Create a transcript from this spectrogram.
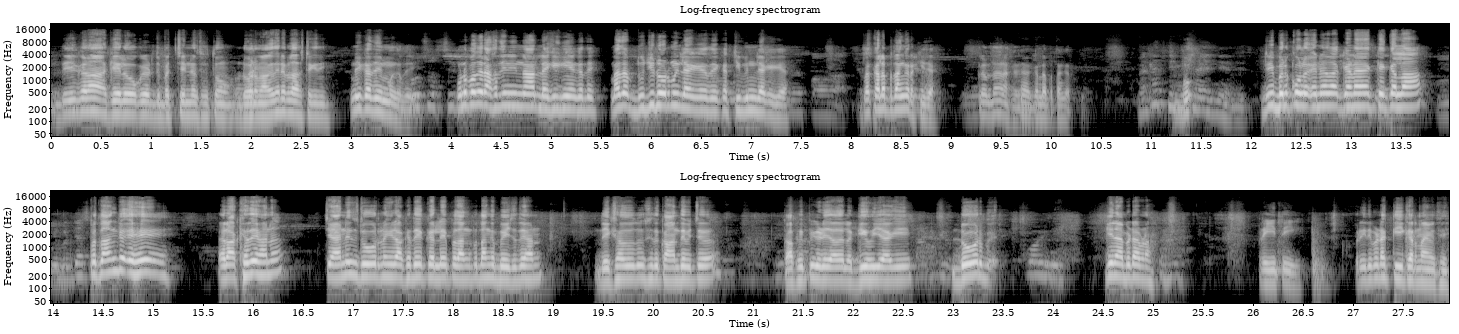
ਦੇਖ ਲਾਂ ਕਿ ਲੋਕ ਜਿਹੜੇ ਬੱਚੇ ਨੇ ਉੱਥੋਂ ਤੋਂ ਡੋਰ ਮੰਗਦੇ ਨੇ ਪਲਾਸਟਿਕ ਦੀ। ਨਹੀਂ ਕਦੇ ਨੀ ਮੰਗਦੇ। ਉਹਨੂੰ ਪਤਾ ਰੱਖਦੀ ਨਹੀਂ ਨਾਲ ਲੈ ਕੇ ਗਈਆਂ ਕਦੇ। ਮੈਂ ਤਾਂ ਦੂਜੀ ਡੋਰ ਵੀ ਨਹੀਂ ਲੈ ਕੇ ਗਏ ਕੱਚੀ ਵੀ ਨਹੀਂ ਲੈ ਕੇ ਗਿਆ। ਮੈਂ ਕੱਲ ਪਤੰਗ ਰੱਖੀ ਦਾ। ਕਰਦਾ ਰੱਖਦੇ ਕੱਲ ਪਤੰਗ ਰੱਖੀ ਜੀ ਬਿਲਕੁਲ ਇਹਨਾਂ ਦਾ ਕਹਿਣਾ ਹੈ ਕਿ ਕੱਲਾ ਪਤੰਗ ਇਹ ਰੱਖਦੇ ਹਨ ਚਾਈਨੀਜ਼ ਡੋਰ ਨਹੀਂ ਰੱਖਦੇ ਇਕੱਲੇ ਪਤੰਗ ਪਤੰਗ ਵੇਚਦੇ ਹਨ। ਦੇਖ ਸਕਦੇ ਹੋ ਤੁਸੀਂ ਦੁਕਾਨ ਦੇ ਵਿੱਚ ਕਾਫੀ ਭੀੜ ਜ਼ਿਆਦਾ ਲੱਗੀ ਹੋਈ ਹੈਗੀ। ਡੋਰ ਵੇ- ਕੀ ਨਾਮ ਬੇਟਾ ਆਪਣਾ? ਪ੍ਰੀਤੀ। ਪ੍ਰੀਤ ਬੇਟਾ ਕੀ ਕਰਨਾ ਹੈ ਉੱਥੇ?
